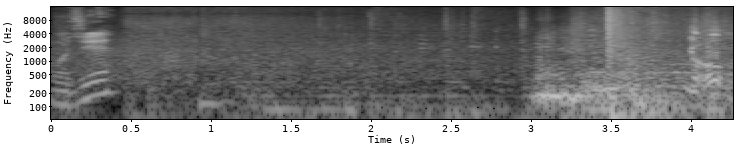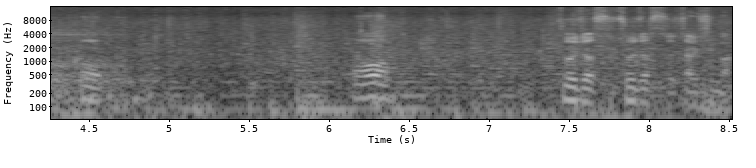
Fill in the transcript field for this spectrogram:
뭐지? 어. 어. 조졌어, 조졌어. 잠시만.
